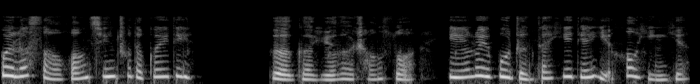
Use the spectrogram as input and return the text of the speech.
为了扫黄清出的规定，各个娱乐场所一律不准在一点以后营业。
